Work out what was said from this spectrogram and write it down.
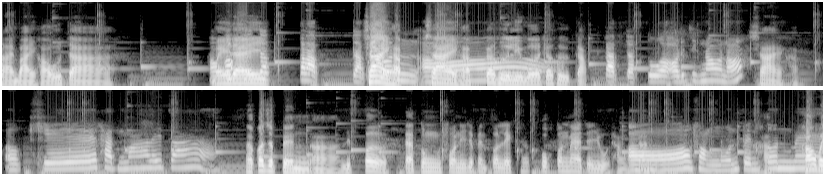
ลายใบเขาจะ อ๋อไม่ก็ได้คือจะกลับจากใช่ครับ ต้นอ๋อใช่ครับ ก็คือรีเวิร์สก็คือกลับกลับจากตัวออริจินัลเนาะใช่ครับ โอเค ถัดมาเลยจ้า แล้วก็จะเป็นอ่าลิปเปอร์ แต่ตรงโซนนี้จะเป็นต้นเล็ก พวกต้นแม่จะอยู่ทางอ๋อ ด้านนู้นฝั่งนู้นเป็นครับต้นแม่เข้าไป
